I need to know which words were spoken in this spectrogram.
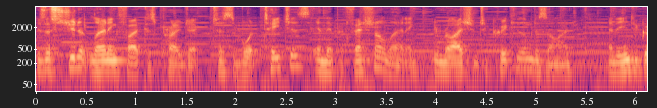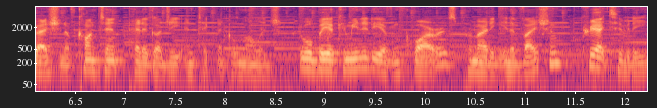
is a student learning focused project to support teachers in their professional learning in relation to curriculum design and the integration of content, pedagogy and technical knowledge. It will be a community of inquirers promoting innovation, creativity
